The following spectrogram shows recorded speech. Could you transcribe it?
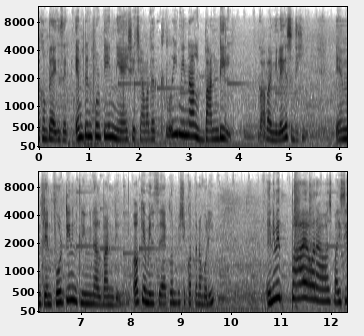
এখন পেয়ে গেছে এম টেন ফোরটিন নিয়ে এসেছি আমাদের ক্রিমিনাল বান্ডিল বাবা মিলে গেছে দেখি। M ten fourteen criminal bundle okay মিলছে, এখন বেশি কথা না বলি। এনিমি পায়, ওর আওয়াজ পাইছি,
